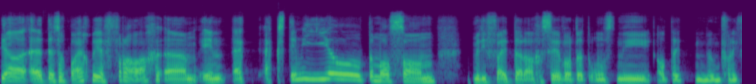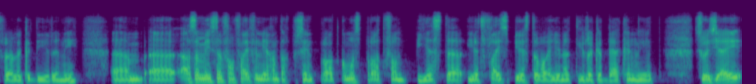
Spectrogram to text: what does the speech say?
Ja, uh, dis 'n baie goeie vraag. Ehm um, en ek ek stem heeltemal saam met die feit dat daar gesê word dat ons nie altyd noem van die vroulike diere nie. Ehm um, uh as 'n mens nou van 95% praat, kom ons praat van beeste, jy weet vleisbeeste waar jy natuurlike dekking het. So as jy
